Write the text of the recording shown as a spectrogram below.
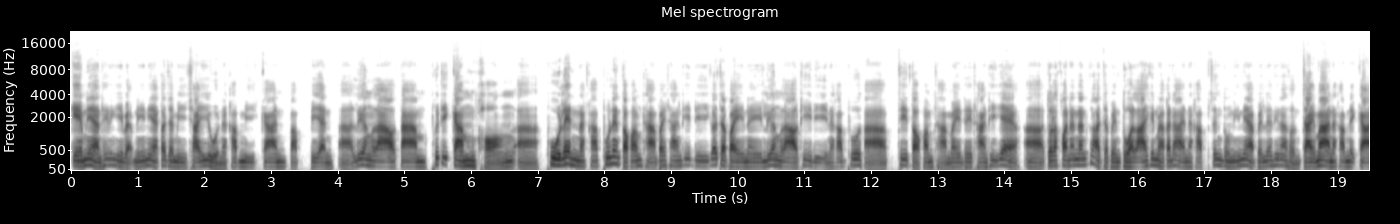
เกมเนี่ยเทคโนโลยีแบบนี้เนี่ยก็จะมีใช้อยู่นะครับมีการปรับเปลี่ยนเรื่องราวตามพฤติกรรมของอผู้เล่นนะครับ ผู้เล่นตอบคำถามไปทางที่ดีก็จะไปในเรื่องราวที่ดีนะครับผู้ที่ตอบคาถามไปในทางที่แย่ตัวละครนั้นๆ ก็อาจจะเป็นตัวร้ายขึ้นมาก็ได้นะครับ ซึ่งตรงนี้เนี่ยเป็นเรื่องที่น่าสนใจมากนะครับในการ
